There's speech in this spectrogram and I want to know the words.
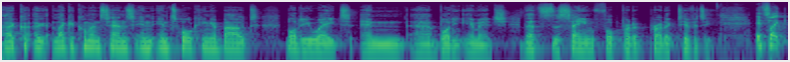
uh, like a common sense in, in talking about body weight and uh, body image. That's the same for produ- productivity. It's like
